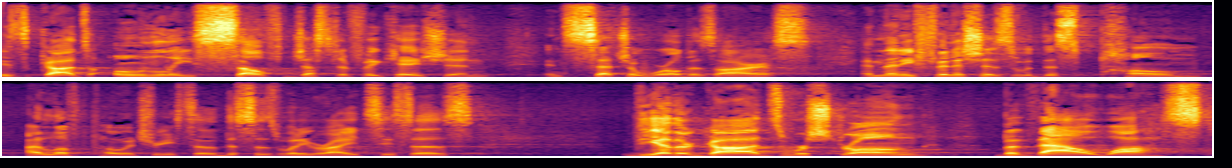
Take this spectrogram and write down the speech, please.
is God's only self justification in such a world as ours. And then he finishes with this poem. I love poetry, so this is what he writes. He says, The other gods were strong, but thou wast,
